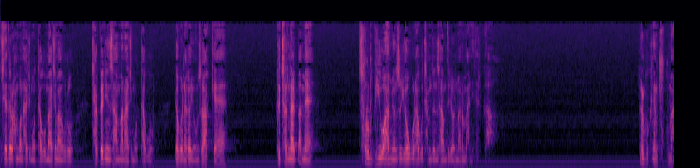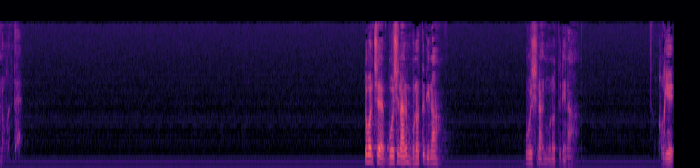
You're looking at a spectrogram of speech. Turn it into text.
제대로 한번 하지 못하고 마지막으로 작별 인사 한번 하지 못하고 여보 내가 용서할게. 그 전날 밤에 서로 미워하면서 욕을 하고 잠든 사람들이 얼마나 많이 될까? 결국 그냥 죽고 마는 건데. 두 번째, 무엇이 나를 무너뜨리나? 무엇이 나를 무너뜨리나? 거기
